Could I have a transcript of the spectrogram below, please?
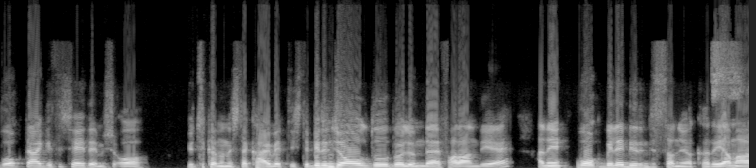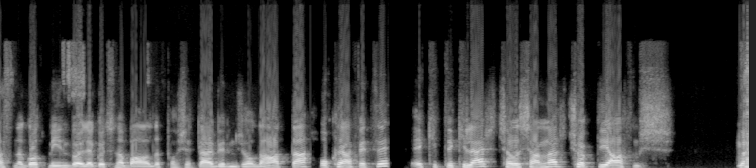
Vogue dergisi şey demiş o. Utica'nın işte kaybetti işte birinci olduğu bölümde falan diye. Hani Vogue bile birinci sanıyor karıyı ama aslında Gottmien böyle götüne bağladı. Poşetler birinci oldu. Hatta o kıyafeti ekiptekiler, çalışanlar çöp diye atmış.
